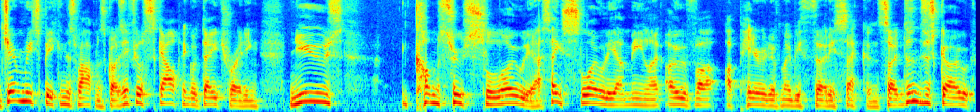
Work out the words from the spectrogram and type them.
generally speaking, this is what happens, guys. If you're scalping or day trading, news comes through slowly. I say slowly, I mean like over a period of maybe 30 seconds. So it doesn't just go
